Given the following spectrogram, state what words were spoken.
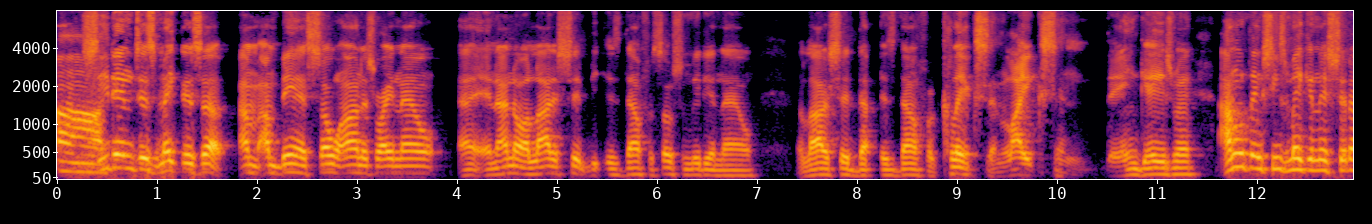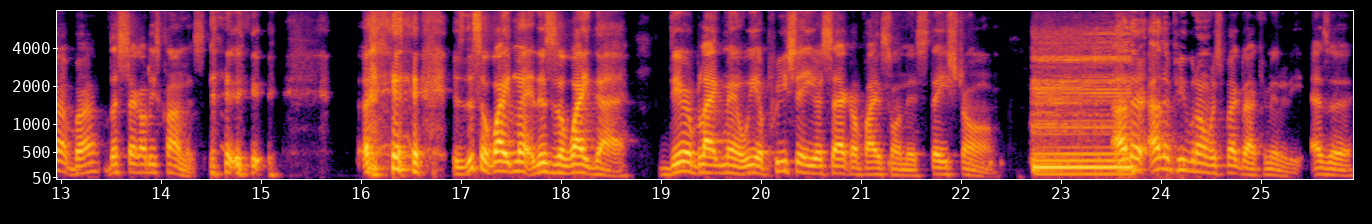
Uh, she didn't just make this up. I'm I'm being so honest right now, and I know a lot of shit is done for social media now. A lot of shit is done for clicks and likes and the engagement. I don't think she's making this shit up, bro. Let's check out these comments. is this a white man? This is a white guy. Dear black man, we appreciate your sacrifice on this. Stay strong. Mm. Other other people don't respect our community. As a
